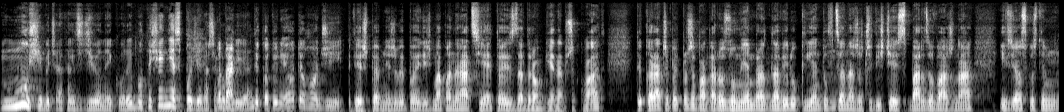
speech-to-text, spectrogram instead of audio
Musi być efekt zdziwionej kury, bo ty się nie spodziewasz No jako tak, klient. tylko tu nie o to chodzi, wiesz, pewnie, żeby powiedzieć, ma pan rację, to jest za drogie na przykład, tylko raczej, proszę pana, rozumiem, dla wielu klientów cena rzeczywiście jest bardzo ważna i w związku z tym,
